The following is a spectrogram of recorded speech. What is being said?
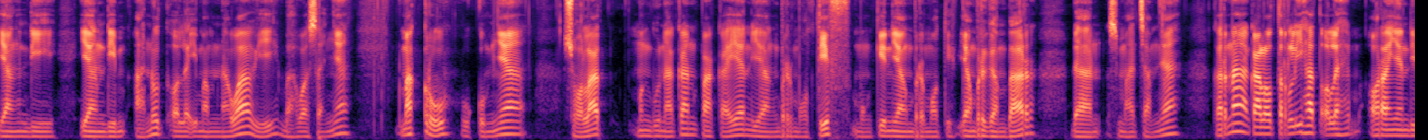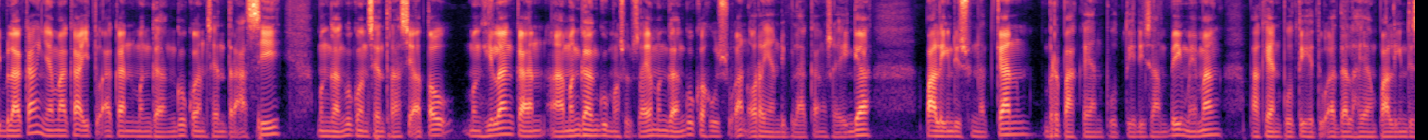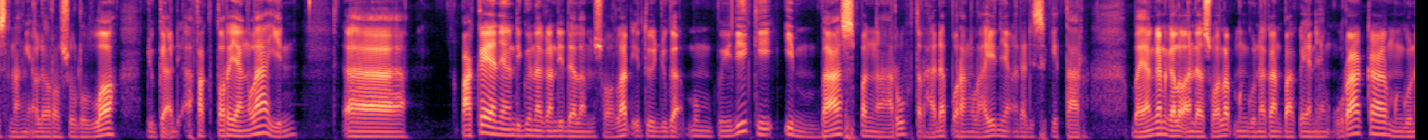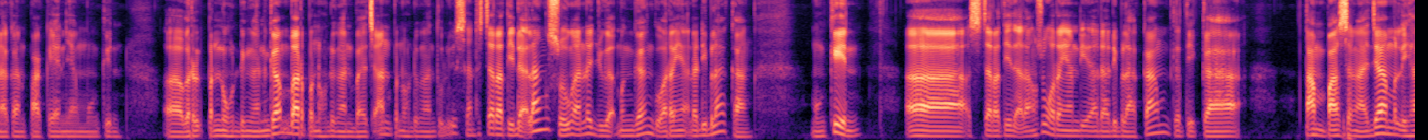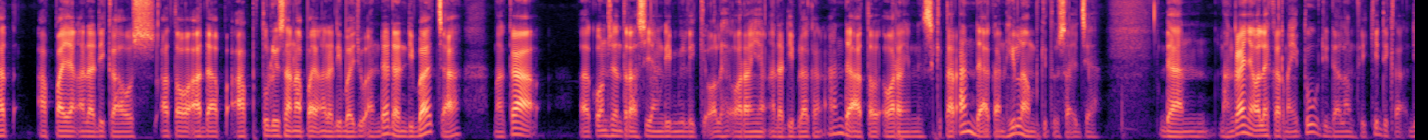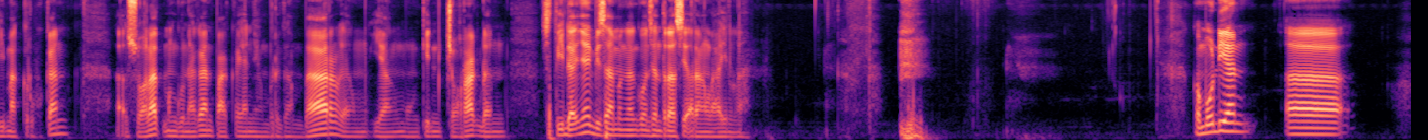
yang di yang dianut oleh Imam Nawawi bahwasanya makruh hukumnya sholat menggunakan pakaian yang bermotif mungkin yang bermotif yang bergambar dan semacamnya karena kalau terlihat oleh orang yang di belakangnya maka itu akan mengganggu konsentrasi, mengganggu konsentrasi atau menghilangkan, uh, mengganggu maksud saya mengganggu kehusuan orang yang di belakang. Sehingga paling disunatkan berpakaian putih. Di samping memang pakaian putih itu adalah yang paling disenangi oleh Rasulullah juga faktor yang lain uh, pakaian yang digunakan di dalam sholat itu juga memiliki imbas pengaruh terhadap orang lain yang ada di sekitar. Bayangkan kalau Anda sholat menggunakan pakaian yang urakan, menggunakan pakaian yang mungkin uh, penuh dengan gambar, penuh dengan bacaan, penuh dengan tulisan. Secara tidak langsung Anda juga mengganggu orang yang ada di belakang. Mungkin uh, secara tidak langsung orang yang ada di belakang ketika tanpa sengaja melihat apa yang ada di kaos atau ada tulisan apa yang ada di baju Anda dan dibaca, maka Eh, konsentrasi yang dimiliki oleh orang yang ada di belakang Anda atau orang yang di sekitar Anda akan hilang begitu saja. Dan makanya oleh karena itu di dalam fikih dimakruhkan uh, sholat menggunakan pakaian yang bergambar, yang yang mungkin corak dan setidaknya bisa mengganggu konsentrasi orang lain lah. Kemudian uh,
